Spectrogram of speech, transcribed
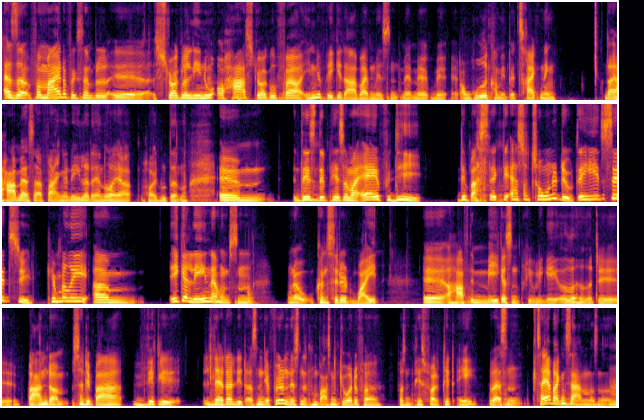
altså, for mig, der for eksempel øh, struggler lige nu, og har strugglet før, inden jeg fik et arbejde med, sådan, med, med, med overhovedet at komme i betragtning, når jeg har masser af erfaring og det ene og det andet, og jeg er højt uddannet. Øhm, det, det pisser mig af, fordi det er bare slet ikke, det er så tonedøvt. Det er helt sindssygt. Kimberly, um, ikke alene er hun sådan, hun er jo considered white, øh, og har haft det mega sådan privilegeret, hvad hedder det, barndom, så det er bare virkelig latterligt, og sådan, jeg føler næsten, at hun bare sådan gjorde det for, for sådan pisse folk lidt af. Det var sådan, tag jer bakken sammen og sådan noget.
